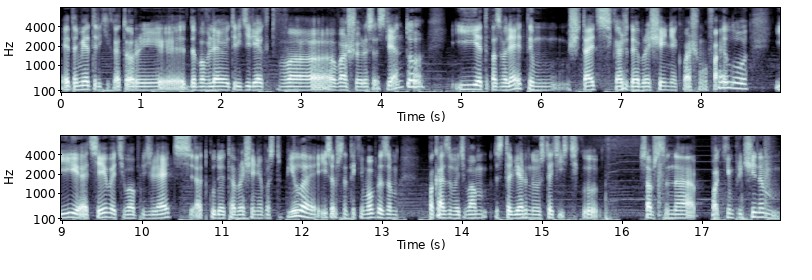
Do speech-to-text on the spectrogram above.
Это метрики, которые добавляют редирект в вашу RSS-ленту, и это позволяет им считать каждое обращение к вашему файлу и отсеивать его, определять, откуда это обращение поступило, и, собственно, таким образом показывать вам достоверную статистику. Собственно, по каким причинам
